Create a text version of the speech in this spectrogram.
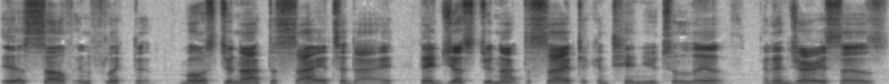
is self inflicted. Most do not decide to die, they just do not decide to continue to live. And then Jerry says,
